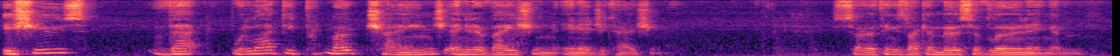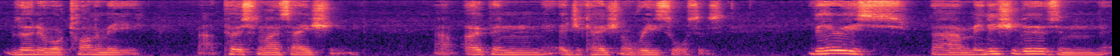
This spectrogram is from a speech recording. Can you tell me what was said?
issues that were likely promote change and innovation in education. So things like immersive learning and learner autonomy, uh, personalization, um, open educational resources, various um, initiatives and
